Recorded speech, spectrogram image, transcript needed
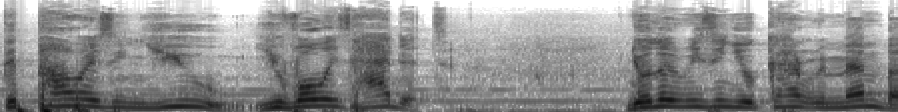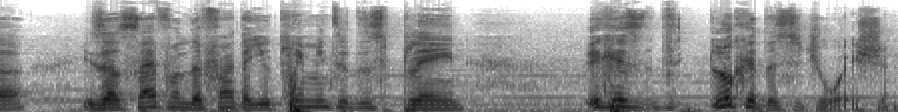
The power is in you. You've always had it. The only reason you can't remember is aside from the fact that you came into this plane because look at the situation.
